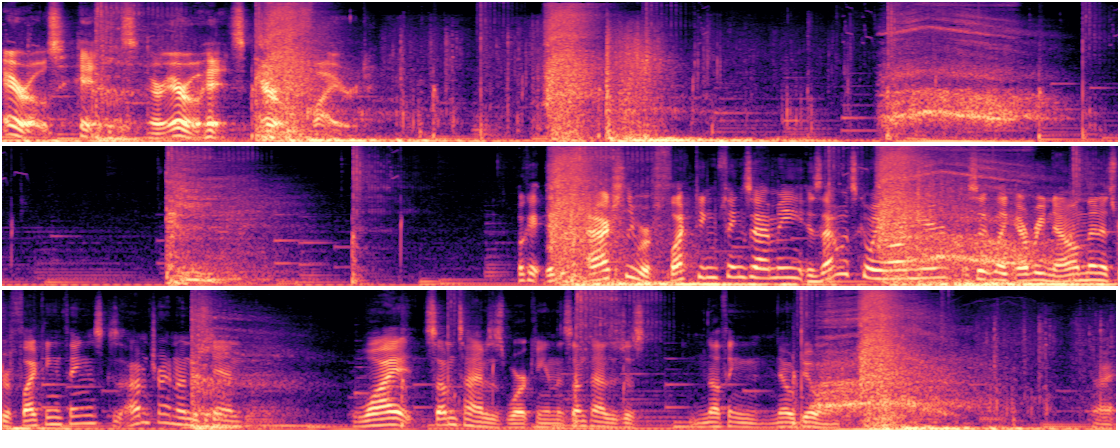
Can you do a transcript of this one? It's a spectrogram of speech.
Arrows hits. Or arrow hits. Arrow fired. Okay, is it actually reflecting things at me? Is that what's going on here? Is it like every now and then it's reflecting things? Because I'm trying to understand why it sometimes it's working and then sometimes it's just nothing, no doing. Alright.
